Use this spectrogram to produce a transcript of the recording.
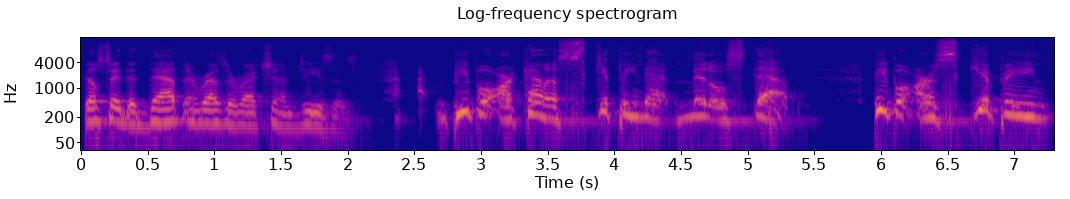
They'll say the death and resurrection of Jesus. People are kind of skipping that middle step. People are skipping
